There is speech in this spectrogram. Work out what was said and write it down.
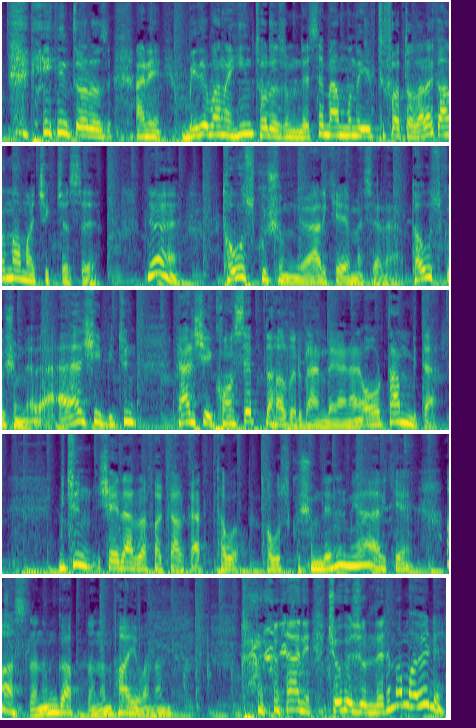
Hint horozu. Hani biri bana Hint horozum dese ben bunu iltifat olarak almam açıkçası. Değil mi? Tavus kuşum diyor erkeğe mesela. Tavus kuşum diyor. Her şey bütün her şey konsept dağılır bende yani. yani ortam biter. Bütün şeyler rafa kalkar. Tav tavus kuşum denir mi ya erkeğe? Aslanım, kaplanım, hayvanım. yani çok özür dilerim ama öyle.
